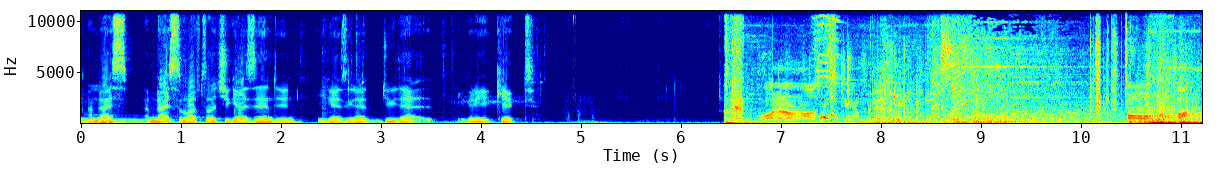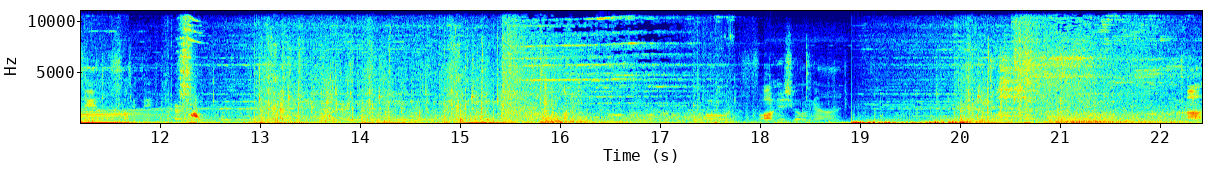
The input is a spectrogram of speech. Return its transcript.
I'm nice. I'm nice enough to let you guys in, dude. You guys gonna do that? You're gonna get kicked. Well, I don't know, I was thinking for this game. Oh, fuck, fuck is going on? Huh?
